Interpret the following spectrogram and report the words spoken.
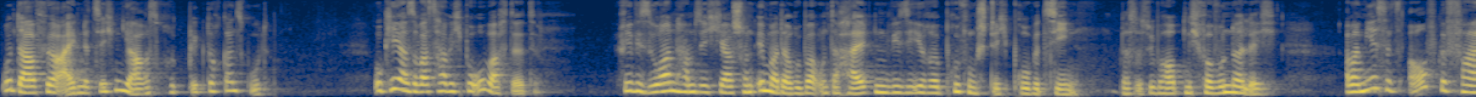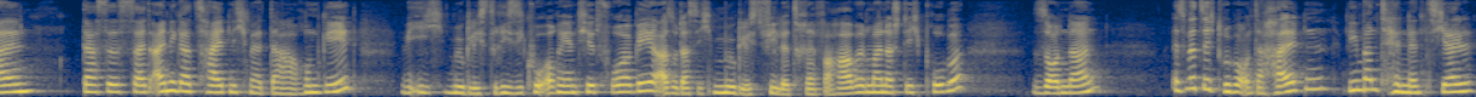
Und dafür eignet sich ein Jahresrückblick doch ganz gut. Okay, also was habe ich beobachtet? Revisoren haben sich ja schon immer darüber unterhalten, wie sie ihre Prüfungsstichprobe ziehen. Das ist überhaupt nicht verwunderlich. Aber mir ist jetzt aufgefallen, dass es seit einiger Zeit nicht mehr darum geht, wie ich möglichst risikoorientiert vorgehe, also dass ich möglichst viele Treffer habe in meiner Stichprobe, sondern es wird sich darüber unterhalten, wie man tendenziell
